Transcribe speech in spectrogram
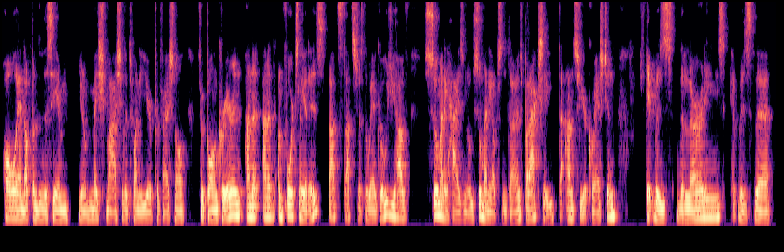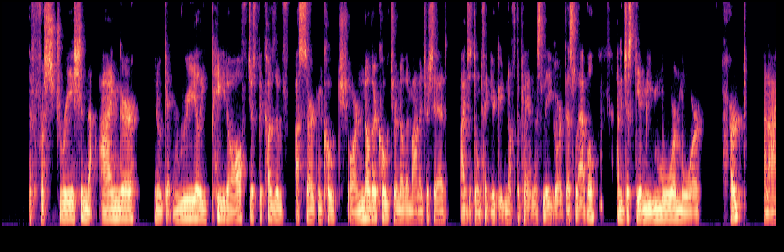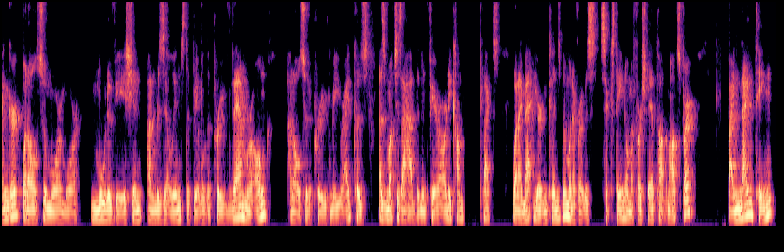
all end up into the same, you know, mishmash of a 20 year professional footballing career? And and it, and it, unfortunately it is. That's that's just the way it goes. You have so many highs and lows, so many ups and downs. But actually, to answer your question, it was the learnings, it was the the frustration, the anger, you know, getting really paid off just because of a certain coach or another coach or another manager said, I just don't think you're good enough to play in this league or at this level. And it just gave me more and more hurt and anger, but also more and more motivation and resilience to be able to prove them wrong and also to prove me right. Because as much as I had an inferiority complex, when I met Jurgen Klinsmann, whenever I was 16 on my first day at Tottenham Hotspur, by 19,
